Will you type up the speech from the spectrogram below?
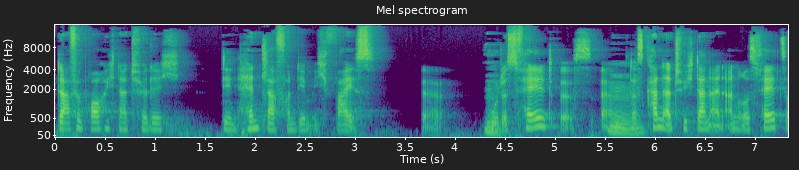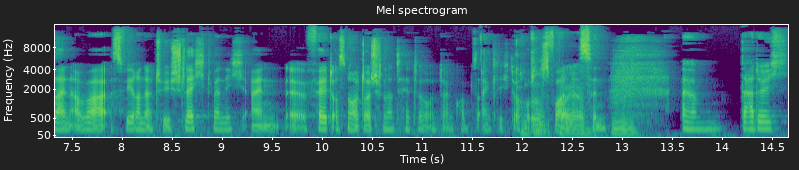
Dafür brauche ich natürlich den Händler, von dem ich weiß, äh, wo hm. das Feld ist. Ähm, hm. Das kann natürlich dann ein anderes Feld sein, aber es wäre natürlich schlecht, wenn ich ein äh, Feld aus Norddeutschland hätte und dann kommt es eigentlich doch kommt irgendwo anders hin. Hm. Ähm, dadurch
